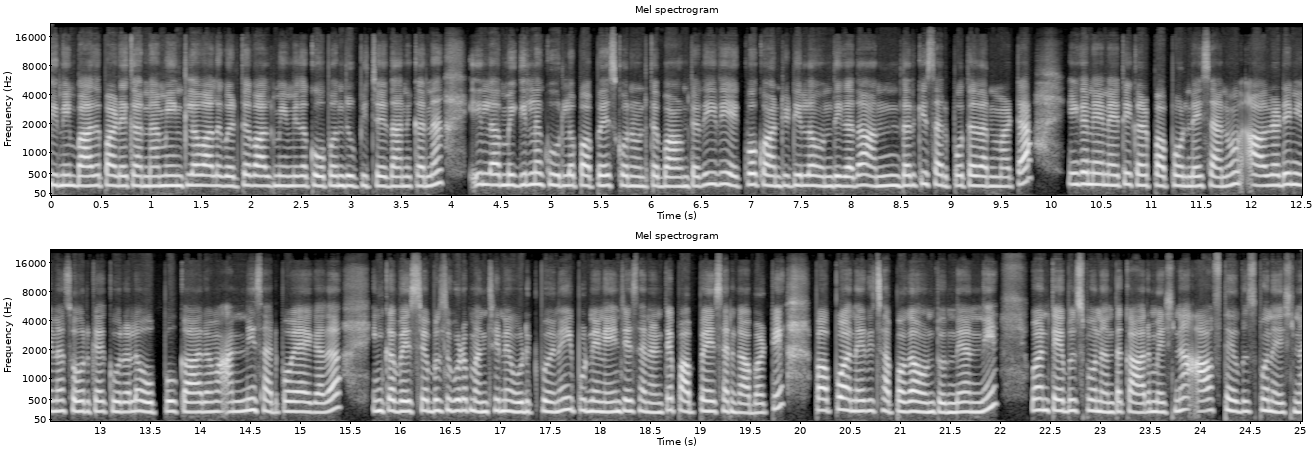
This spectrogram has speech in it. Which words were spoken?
తిని బాధపడే కన్నా, మీ ఇంట్లో వాళ్ళు పెడితే వాళ్ళు మీ మీద కోపం చూపించే దానికన్నా ఇలా మిగిలిన కూరలో పప్పు వేసుకొని ఉంటే బాగుంటుంది ఇది ఎక్కువ క్వాంటిటీలో ఉంది కదా! అందరికీ సరిపోతదనమాట. ఇక నేనైతే ఇక్కడ పప్పు వండేసాను. ఆల్రెడీ నేను సోరకాయ కూరలో ఉప్పు, కారం అన్నీ సరిపోయాయి కదా! ఇంకా వెజిటేబుల్స్ కూడా మంచిగానే ఉడికిపోయినాయి. ఇప్పుడు నేను ఏం చేశానంటే పప్పు వేసాను కాబట్టి పప్పు అనేది చప్పగా ఉంటుంది అని వన్ టేబుల్ స్పూన్ అంత కారం వేసిన హాఫ్ టేబుల్ స్పూన్ వేసిన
